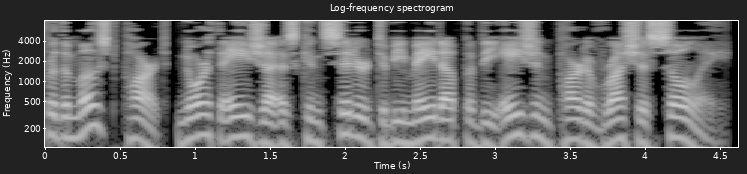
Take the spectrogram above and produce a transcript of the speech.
For the most part, North Asia is considered to be made up of the Asian part of Russia solely.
